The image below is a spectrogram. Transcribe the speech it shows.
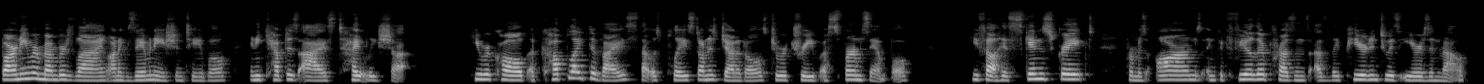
Barney remembers lying on examination table and he kept his eyes tightly shut. He recalled a cup like device that was placed on his genitals to retrieve a sperm sample. He felt his skin scraped from his arms and could feel their presence as they peered into his ears and mouth.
